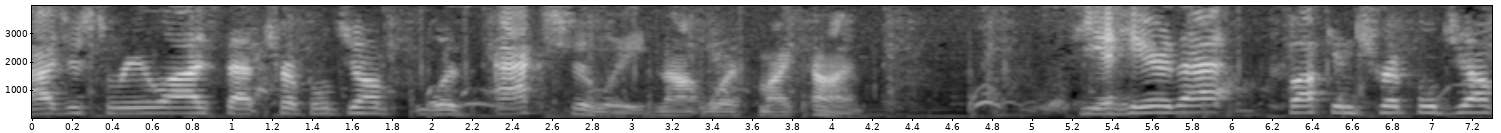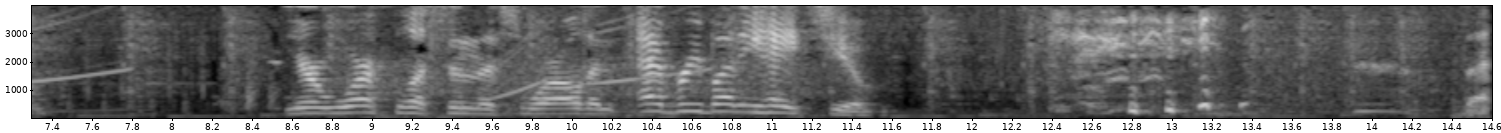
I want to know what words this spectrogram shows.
I just realized that triple jump was actually not worth my time. You hear that? Fucking triple jump? You're worthless in this world and everybody hates you. The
